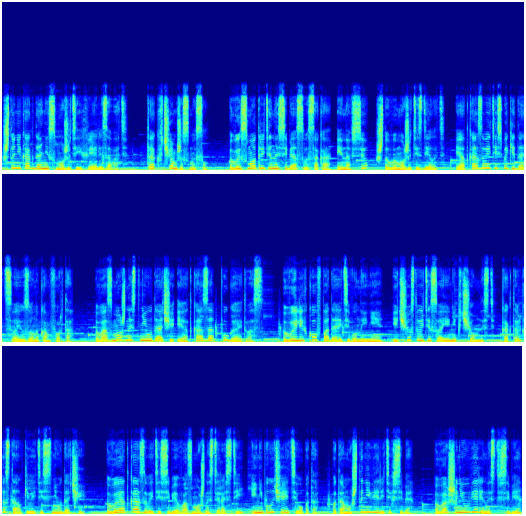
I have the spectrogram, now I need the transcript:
что никогда не сможете их реализовать. Так в чем же смысл? Вы смотрите на себя свысока и на все, что вы можете сделать, и отказываетесь покидать свою зону комфорта. Возможность неудачи и отказа пугает вас. Вы легко впадаете в уныние и чувствуете свою никчемность, как только сталкиваетесь с неудачей. Вы отказываете себе в возможности расти и не получаете опыта, потому что не верите в себя. Ваша неуверенность в себе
